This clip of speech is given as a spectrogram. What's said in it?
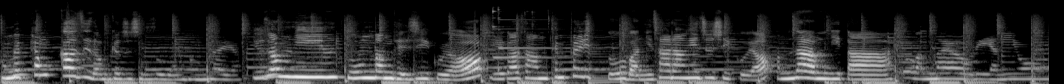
구매 평까지 남겨주셔서 너무 감사해요. 유정님 좋은 밤 되시고요. 1과3 템플릿도 많이 사랑해주시고요. 감사합니다. 또 만나요 우리 안녕.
